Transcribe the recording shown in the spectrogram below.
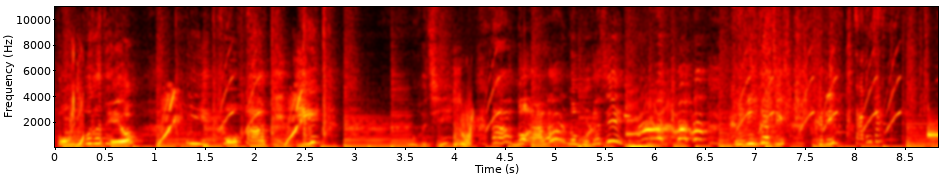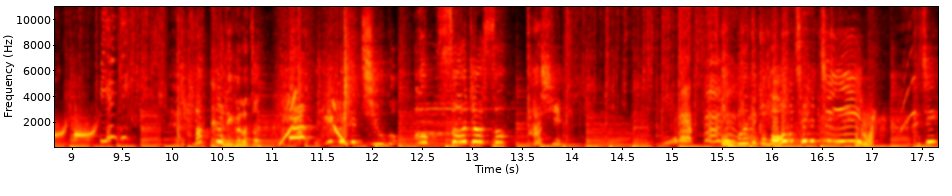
공부도 돼요. 이 더하기 이 뭐지? 아, 너 알아? 너 모르지? 그림까지 그림. 막 그리고 나서 막 이렇게 지우고 없어졌어. 다시 공부하니까 너무 재밌지. 그지?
